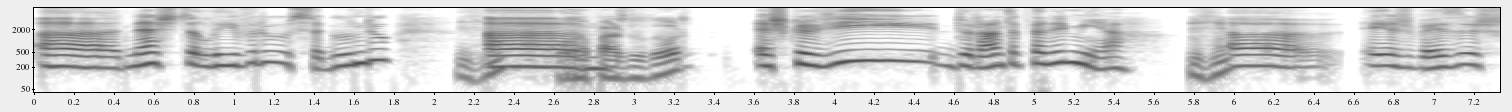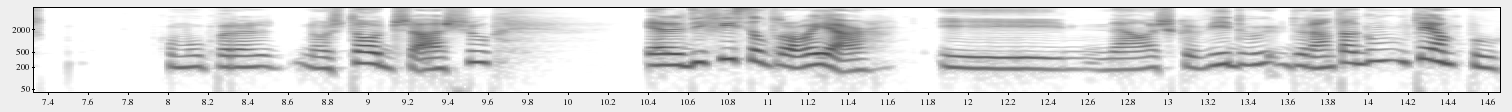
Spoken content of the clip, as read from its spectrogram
ah, neste livro, o segundo, Uhum. ah, o rapaz do Douro. escrevi durante a pandemia. Uhum. E às vezes, como para nós todos, acho, era difícil trabalhar. E não escrevi du- durante algum tempo.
